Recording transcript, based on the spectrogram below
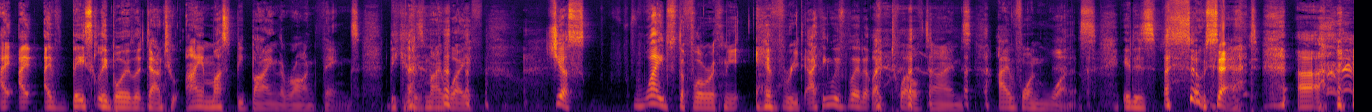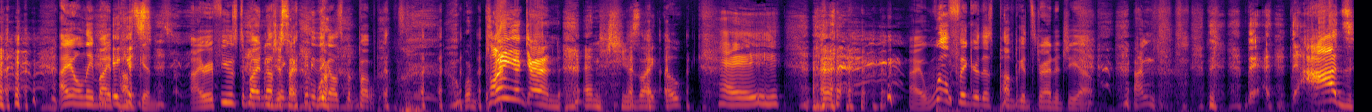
I, I I've basically boiled it down to I must be buying the wrong things because my wife just wipes the floor with me every I think we've played it like 12 times. I've won once. It is so sad. Uh, I only buy It gets- pumpkins. I refuse to buy nothing like, anything else but pumpkins. we're playing again. And she's like, "Okay." I will figure this pumpkin strategy out. I'm the, the odds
